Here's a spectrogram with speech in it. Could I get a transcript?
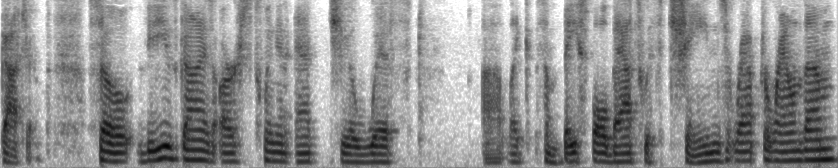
Gotcha. So these guys are swinging at you with uh, like some baseball bats with chains wrapped around them.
